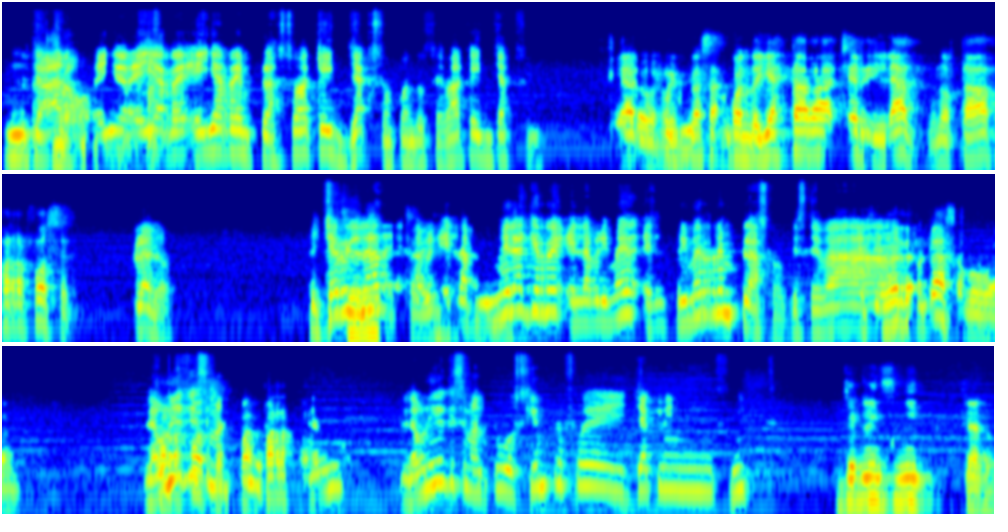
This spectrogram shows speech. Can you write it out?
Mm, claro, ella, ella, ella reemplazó a Kate Jackson cuando se va Kate Jackson. Claro, reemplaza, cuando ya estaba Cherry Ladd, no estaba Farrah Fawcett. Claro. Cherry Ladd es la, primera que es la primer, el primer reemplazo que se va. El primer reemplazo, pues bueno. La única, que se mantuvo, la, única que se mantuvo siempre fue Jacqueline Smith. Jacqueline Smith, claro.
